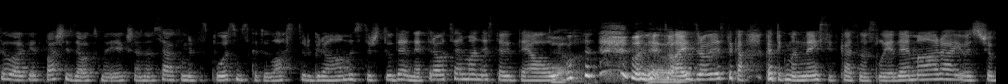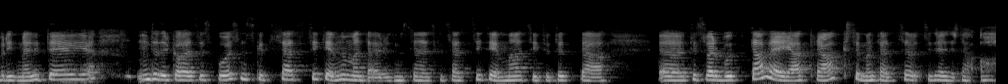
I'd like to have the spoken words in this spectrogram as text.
cilvēki iet paši izaugsmē iekšā. No sākuma ir tas posms, ka tu lasi tur grāmatas, tur studē, netraucē man, es tagad te augu. man ne, tu aizraujies, tā kā, ka tik man nesit kāds no sliedēm ārā, jo es šobrīd meditēju, ja? Un tad ir kaut kāds tas posms, kad tu sāc citiem, nu man tā ir uzmesināts, ka sāc citiem mācīt, un tad tā Uh, tas var būt tavējā prakse. Man tāds citreiz ir tā, oh,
